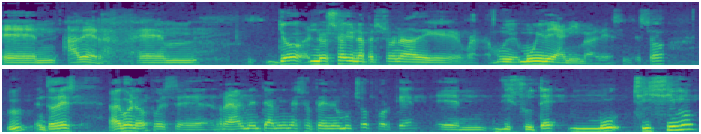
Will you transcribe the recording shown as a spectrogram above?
Em, a ver, em, yo no soy una persona de, muy, muy de animales, eso entonces, ah, bueno, pues eh, realmente a mí me sorprendió mucho porque em, disfruté muchísimo.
